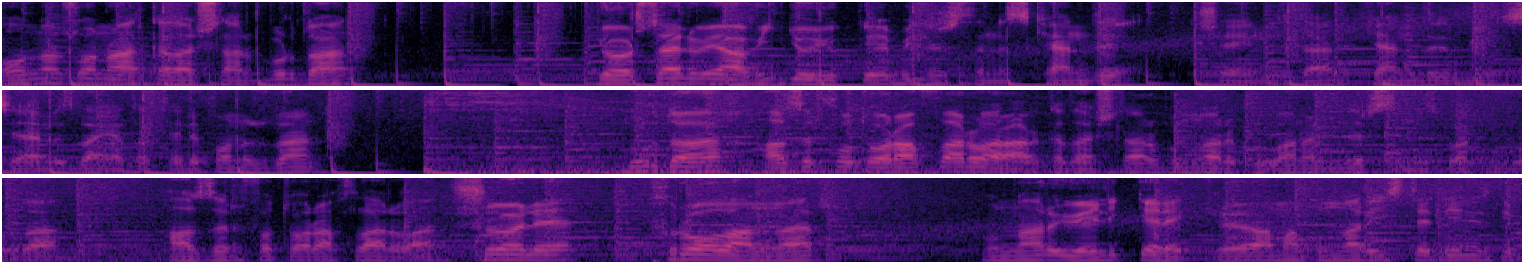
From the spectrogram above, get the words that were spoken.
Ondan sonra arkadaşlar buradan görsel veya video yükleyebilirsiniz kendi şeyinizden, kendi bilgisayarınızdan ya da telefonunuzdan. Burada hazır fotoğraflar var arkadaşlar. Bunları kullanabilirsiniz. Bakın burada hazır fotoğraflar var. Şöyle pro olanlar bunlar üyelik gerektiriyor ama bunları istediğiniz gibi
